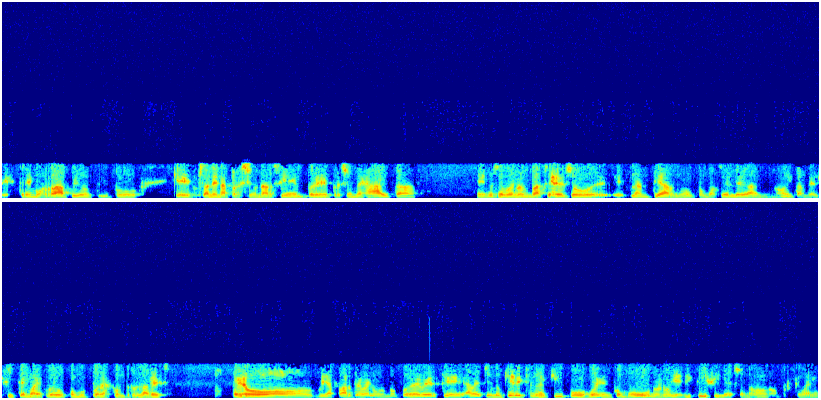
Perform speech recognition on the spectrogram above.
extremos rápidos, tipo que salen a presionar siempre, presiones altas. Entonces, bueno, en base a eso eh, es plantear, ¿no? Cómo hacerle daño, ¿no? Y también el sistema de juego, cómo puedas controlar eso. Pero, y aparte, bueno, uno puede ver que a veces uno quiere que los equipos jueguen como uno, ¿no? Y es difícil eso, ¿no? no porque, bueno,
